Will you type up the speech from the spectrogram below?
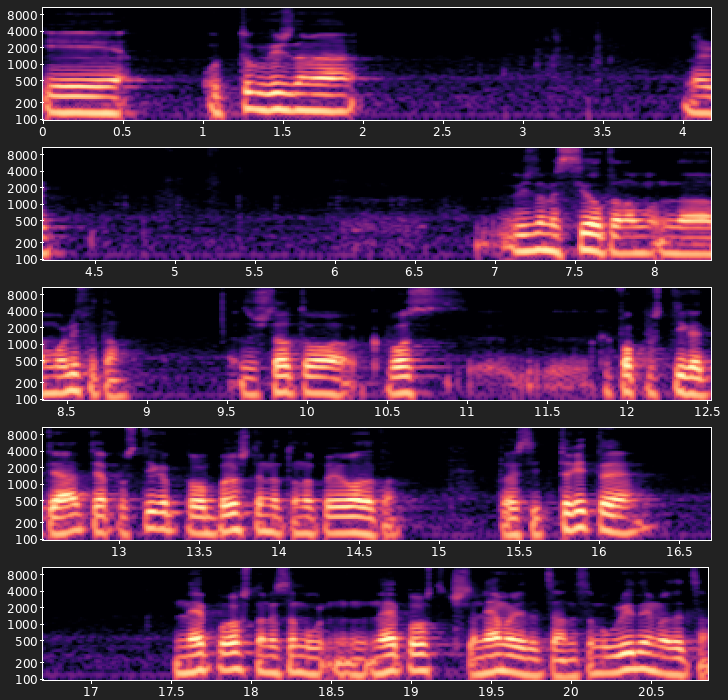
И от тук виждаме нали, виждаме силата на, на молитвата. Защото какво, какво постига тя? Тя постига преобръщането на природата. Тоест и трите не е просто, не, са, не е просто че са нямали деца, не са могли да има деца.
